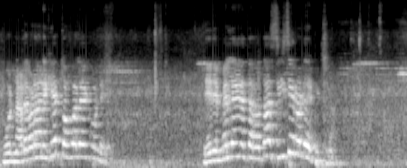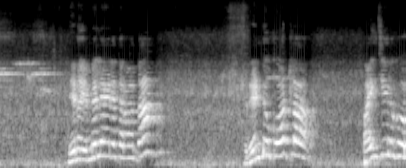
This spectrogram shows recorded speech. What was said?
ఇప్పుడు నడవడానికే తొవ్వలేకుండే నేను ఎమ్మెల్యే అయిన తర్వాత సీసీ రోడ్ వేయించిన. నేను ఎమ్మెల్యే అయిన తర్వాత రెండు కోట్ల పైచీలకు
